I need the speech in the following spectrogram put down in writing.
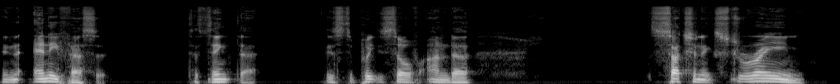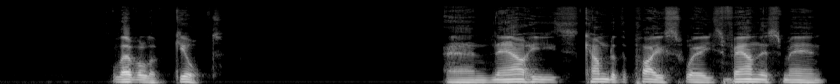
in any facet to think that is to put yourself under such an extreme level of guilt. And now he's come to the place where he's found this man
